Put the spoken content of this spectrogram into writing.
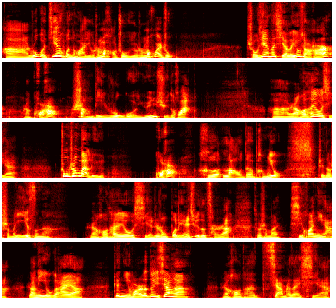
啊，如果结婚的话有什么好处，有什么坏处。首先他写了有小孩啊，括号上帝如果允许的话。啊，然后他又写终生伴侣（括号和老的朋友），这都什么意思呢？然后他又写这种不连续的词儿啊，就什么喜欢你啊，让你有个爱呀，跟你玩的对象啊。然后他下面再写，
